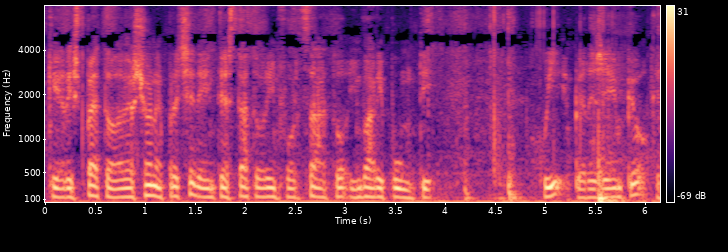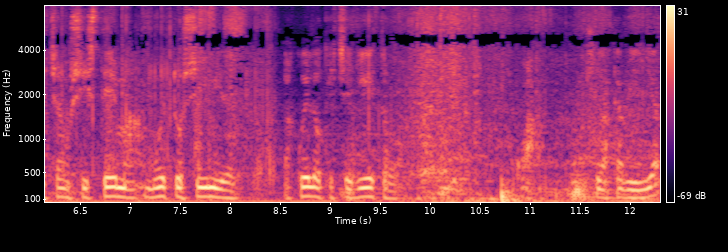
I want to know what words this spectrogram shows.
che rispetto alla versione precedente è stato rinforzato in vari punti qui per esempio che c'è un sistema molto simile a quello che c'è dietro qua sulla caviglia.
